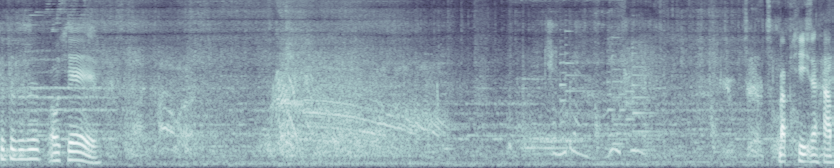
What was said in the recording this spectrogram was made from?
ตึ๊บตึ๊บตึ๊บตึ๊บโอเค แข็งแกร่งยิ่งขึ้น บัฟคีนะครับ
